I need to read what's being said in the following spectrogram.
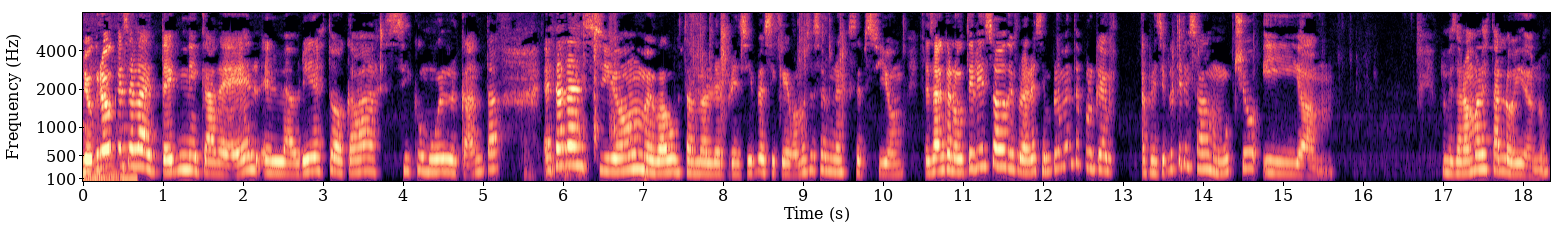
Yo creo que esa es la técnica de él, el abrir esto acá, así como él canta. Esta canción me va gustando desde el principio, así que vamos a hacer una excepción. Ya saben que no utilizo auriculares simplemente porque al principio utilizaba mucho y um, me empezaron a molestar el oído, ¿no?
